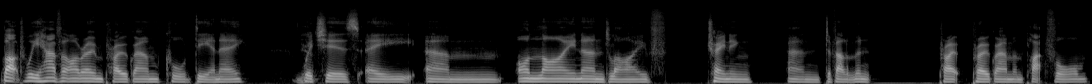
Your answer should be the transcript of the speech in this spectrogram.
but we have our own program called DNA, yeah. which is a um, online and live training and development pro- program and platform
